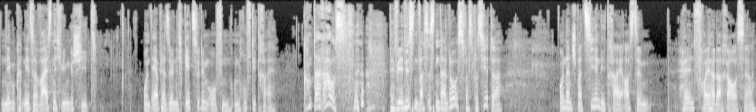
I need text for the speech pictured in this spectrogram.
Nebukadnezar weiß nicht, wie ihm geschieht. Und er persönlich geht zu dem Ofen und ruft die drei. Kommt da raus! Der will wissen, was ist denn da los? Was passiert da? Und dann spazieren die drei aus dem Höllenfeuer da raus, ja.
